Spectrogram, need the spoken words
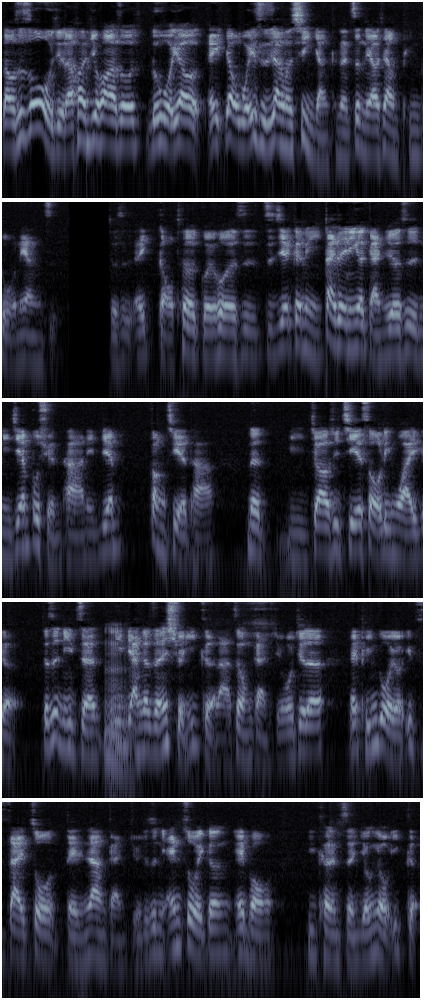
老实说，我觉得换句话说，如果要哎、欸、要维持这样的信仰，可能真的要像苹果那样子。就是哎、欸，搞特规，或者是直接跟你带着你一个感觉，就是你今天不选他，你今天放弃了他，那你就要去接受另外一个，就是你只能、嗯、你两个人选一个啦，这种感觉。我觉得哎，苹、欸、果有一直在做给人这样感觉，就是你 Android 跟 Apple，你可能只能拥有一个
